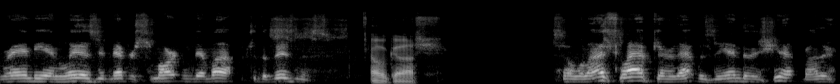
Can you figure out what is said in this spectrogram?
Randy and Liz had never smartened them up to the business. Oh gosh. So when I slapped her, that was the end of the shit, brother.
